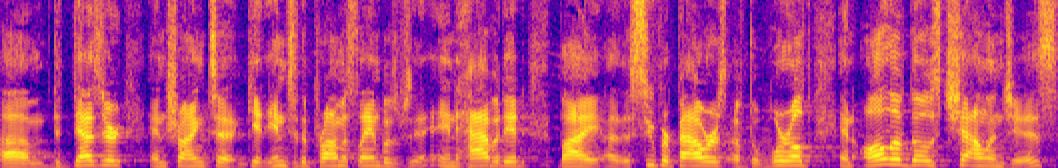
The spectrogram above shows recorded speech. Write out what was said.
um, the desert and trying to get into the promised land, was inhabited by uh, the superpowers of the world. And all of those challenges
